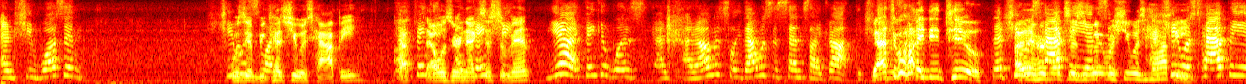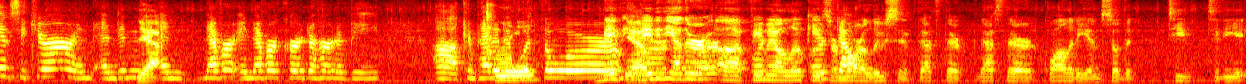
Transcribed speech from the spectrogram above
and she wasn't. She was, was it because like, she was happy? I That, think that it- was her I Nexus she- event. Yeah, I think it was. I, I honestly, that was the sense I got. That she That's was what like- I did too. That she I, was her happy Nexus and event where she was that happy. She was happy and secure, and and didn't Yeah. and never it never occurred to her to be uh, competitive Cruel. with Thor. Maybe Yeah. maybe the other or- uh, or- female Lokis or are more elusive. That's their that's their quality, and so the T, TV,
